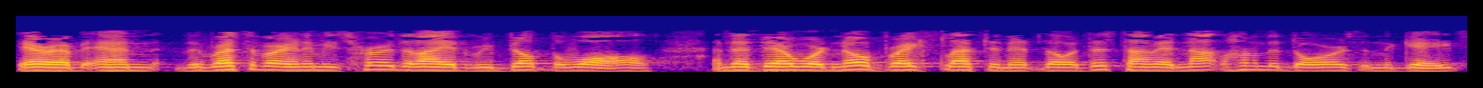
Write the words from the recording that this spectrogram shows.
Arab, and the rest of our enemies heard that I had rebuilt the wall and that there were no breaks left in it, though at this time it had not hung the doors and the gates,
